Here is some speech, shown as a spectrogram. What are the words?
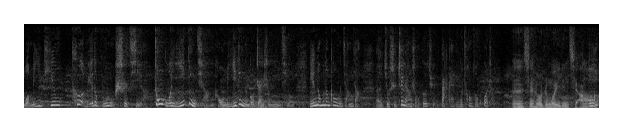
我们一听特别的鼓舞士气啊！中国一定强哈，我们一定能够战胜疫情。您能不能跟我们讲讲，呃，就是这两首歌曲的大概的一个创作过程？嗯，先说中国一定强啊。嗯。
